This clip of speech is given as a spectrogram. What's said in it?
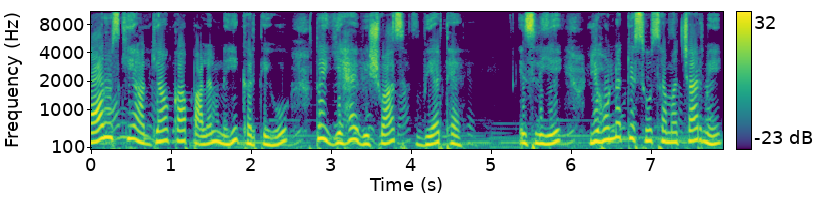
और उसकी आज्ञाओं का पालन नहीं करते हो तो यह विश्वास व्यर्थ है। इसलिए यहोन्ना के सुसमाचार में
